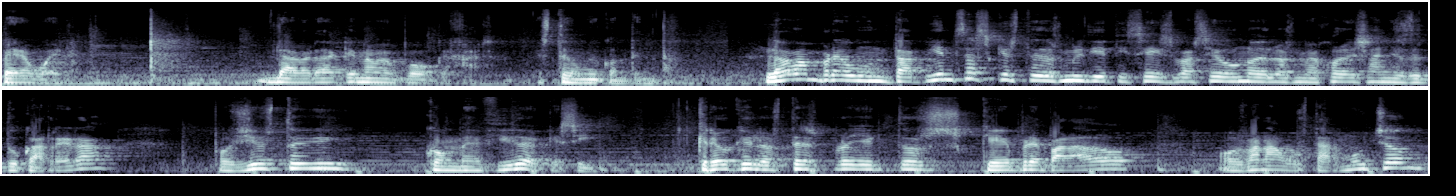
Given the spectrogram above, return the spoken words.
Pero bueno, la verdad que no me puedo quejar, estoy muy contento. Logan pregunta, ¿piensas que este 2016 va a ser uno de los mejores años de tu carrera? Pues yo estoy convencido de que sí. Creo que los tres proyectos que he preparado os van a gustar mucho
